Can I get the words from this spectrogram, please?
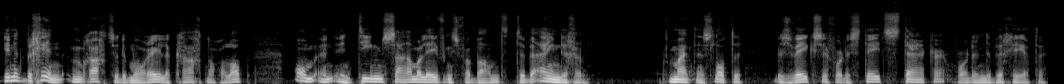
In het begin bracht ze de morele kracht nogal op om een intiem samenlevingsverband te beëindigen. Maar tenslotte bezweek ze voor de steeds sterker wordende begeerte.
